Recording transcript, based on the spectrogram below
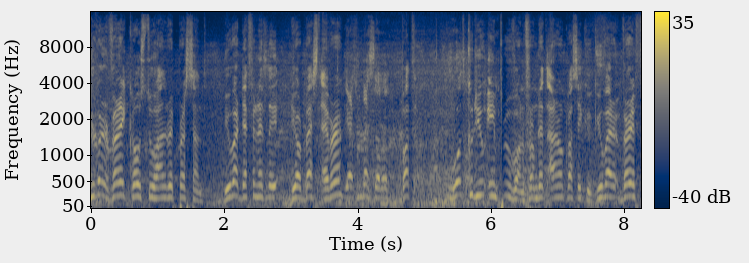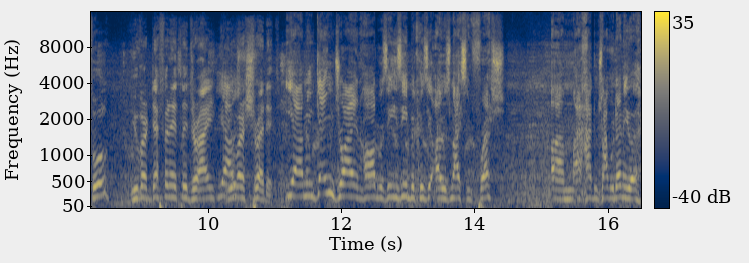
You were very close to 100%. You were definitely your best ever. my best ever. But what could you improve on from that Arnold Classic? You were very full. You were definitely dry. Yeah, you was- were shredded. Yeah, I mean, getting dry and hard was easy because I was nice and fresh. Um, I hadn't travelled anywhere,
